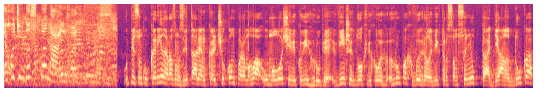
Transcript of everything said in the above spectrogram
Я хочу вдосконалюватись. У підсумку Каріна разом з Віталієм Кальчуком перемогла у молодшій віковій групі. В інших двох вікових групах виграли Віктор Самсонюк та Діана Дука,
